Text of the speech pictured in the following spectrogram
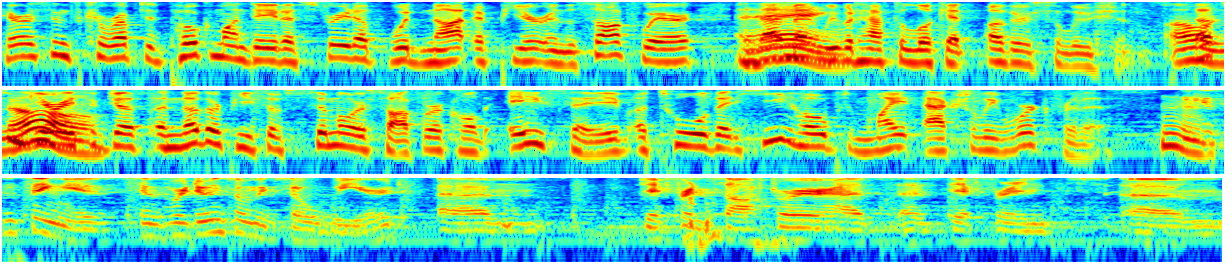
Harrison's corrupted Pokemon data straight up would not appear in the software, and that meant we would have to look at other solutions. Oh, That's when Gary suggests another piece of similar software called A-Save, a tool that he hoped might actually work for this. Because the thing is, since we're doing something so weird, um, different software has has different um,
